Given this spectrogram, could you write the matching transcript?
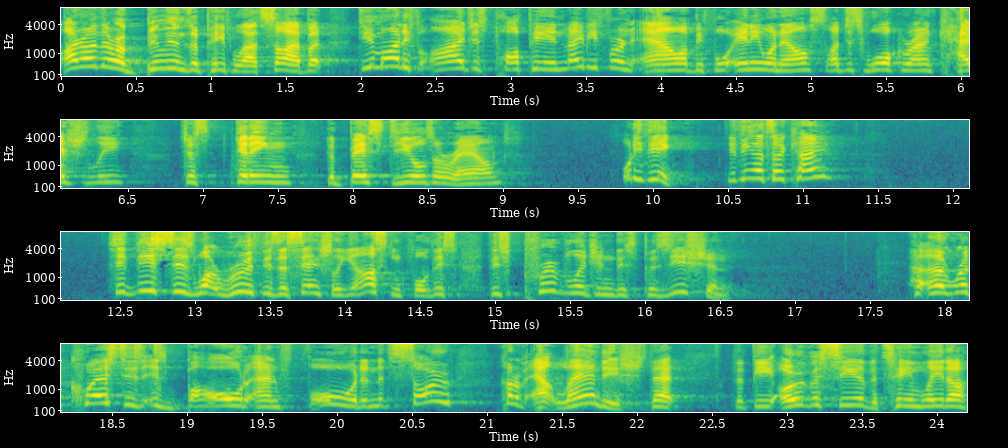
I know there are billions of people outside, but do you mind if I just pop in, maybe for an hour before anyone else? I just walk around casually, just getting the best deals around. What do you think? Do you think that's okay? See, this is what Ruth is essentially asking for this, this privilege and this position. Her, her request is, is bold and forward, and it's so kind of outlandish that, that the overseer, the team leader,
